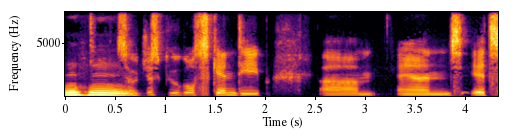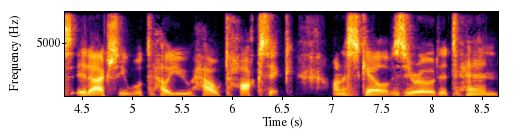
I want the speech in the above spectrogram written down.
Mm-hmm. So just Google skin deep. Um, and it's it actually will tell you how toxic on a scale of 0 to 10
